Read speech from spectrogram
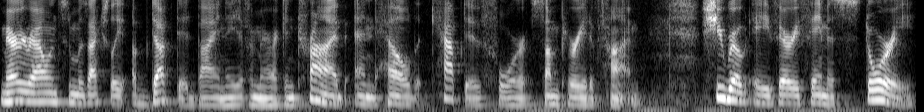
Mary Rowlandson was actually abducted by a Native American tribe and held captive for some period of time. She wrote a very famous story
